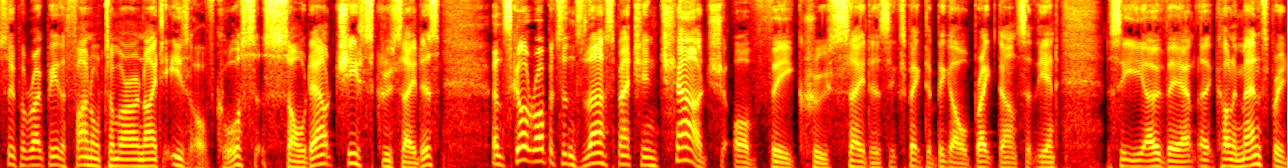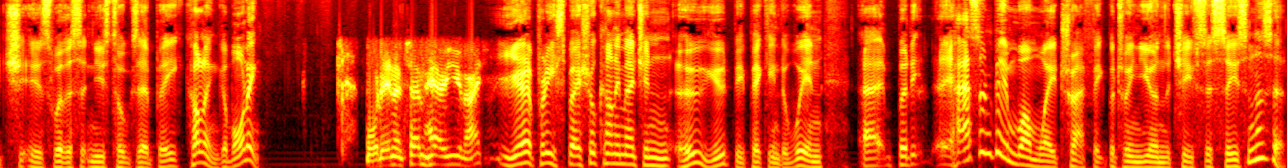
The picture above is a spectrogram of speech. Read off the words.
Super Rugby, the final tomorrow night is, of course, sold out. Chiefs Crusaders. And Scott Robertson's last match in charge of the Crusaders. Expect a big old breakdance at the end. The CEO there, uh, Colin Mansbridge, is with us at News Talk ZB. Colin, good morning. Morning, and Tim. How are you, mate? Yeah, pretty special. Can't imagine who you'd be picking to win. Uh, but it, it hasn't been one way traffic between you and the Chiefs this season, has it?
